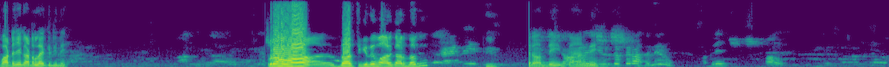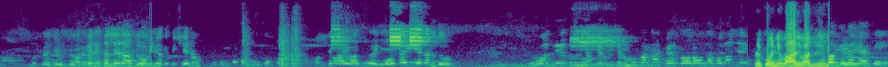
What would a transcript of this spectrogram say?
ਵੱਟ ਜੇ ਕੱਟ ਲੈ ਕਰੀ ਦੇ ਭਰਾਵਾ ਦੱਸ ਕਿਤੇ ਮਾਰ ਕਰਦਾ ਤੂੰ। ਰਾਦੇ ਦੇ। ਅੱਗੇ ਦੀ ਥੱਲੇ ਰੱਖ ਦੋ ਅੱਗੇ ਨੂੰ ਇੱਕ ਪਿੱਛੇ ਨੂੰ। ਆਵਾਜ਼ ਵਾਧੂ ਹੋਈ ਉਹ ਕਹੀਏ ਤੁਹਾਨੂੰ ਦੋ ਉਹ ਜੇ ਤੁਸੀਂ ਅੱਗੇ ਪਿੱਛੇ ਨੂੰ ਮੂੰਹ ਕਰਨਾ ਫਿਰ ਦੋ ਲਾਉਂਦਾ ਪਤਾ ਜੇ ਨਹੀਂ ਕੋਈ ਨਹੀਂ ਆਵਾਜ਼ ਵੱਧ ਜੂ ਕਿੰਨਾ ਕਹਿ ਕੇ?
